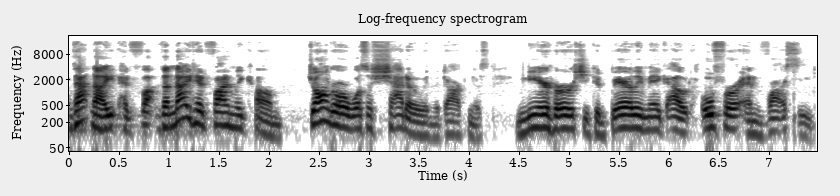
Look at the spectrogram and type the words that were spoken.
that night had the night had finally come. Jongor was a shadow in the darkness. Near her, she could barely make out Hofer and Varsi.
